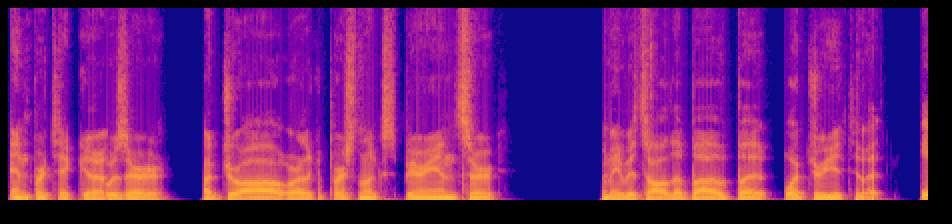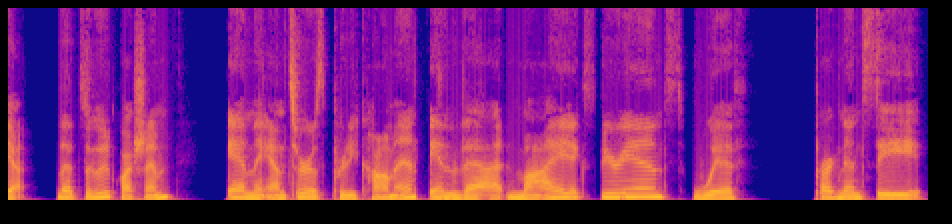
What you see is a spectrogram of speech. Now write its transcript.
in particular? Was there a draw or like a personal experience or maybe it's all the above, but what drew you to it? Yeah, that's a good question. And the answer is pretty common in that my experience with pregnancy,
